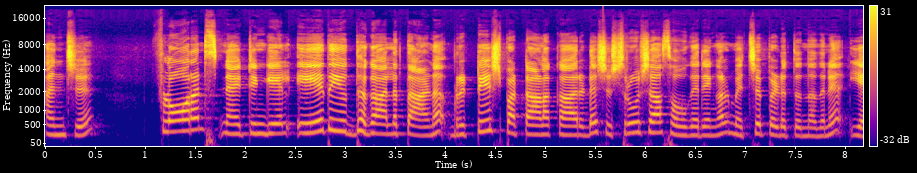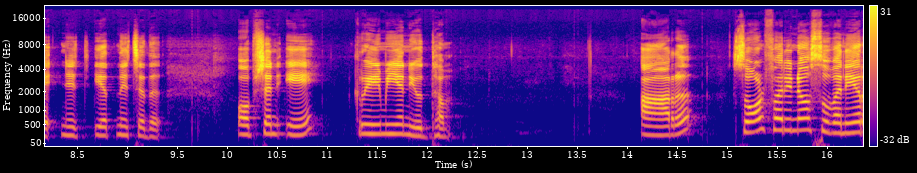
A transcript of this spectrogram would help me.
അഞ്ച്. ഫ്ലോറൻസ് നൈറ്റിംഗേൽ ഏത് യുദ്ധകാലത്താണ് ബ്രിട്ടീഷ് പട്ടാളക്കാരുടെ ശുശ്രൂഷാ സൗകര്യങ്ങൾ മെച്ചപ്പെടുത്തുന്നതിന് യത്നി യത്നിച്ചത്? ഓപ്ഷൻ എ ക്രീമിയൻ യുദ്ധം. ആറ് സോൾഫറിനോ സുവനീർ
